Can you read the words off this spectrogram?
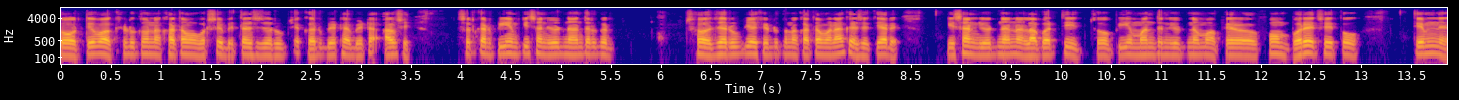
તો તેવા ખેડૂતોના ખાતામાં વર્ષે બેતાલીસ હજાર રૂપિયા ઘર બેઠા બેઠા આવશે. સરકાર પીએમ કિસાન યોજના અંતર્ગત છ હજાર રૂપિયા ખેડૂતોના ખાતામાં નાખે છે, ત્યારે કિસાન યોજનાના લાભાર્થી જો પીએમ માનધન યોજનામાં ફોર્મ ભરે છે, તો તેમને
